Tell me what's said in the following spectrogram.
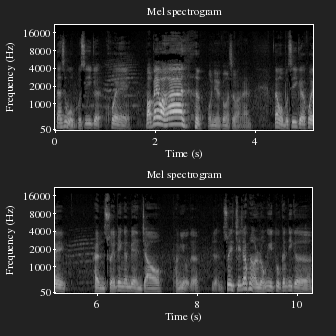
但是我不是一个会宝贝晚安，我女儿跟我说晚安，但我不是一个会很随便跟别人交朋友的人。所以结交朋友的容易度跟一个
